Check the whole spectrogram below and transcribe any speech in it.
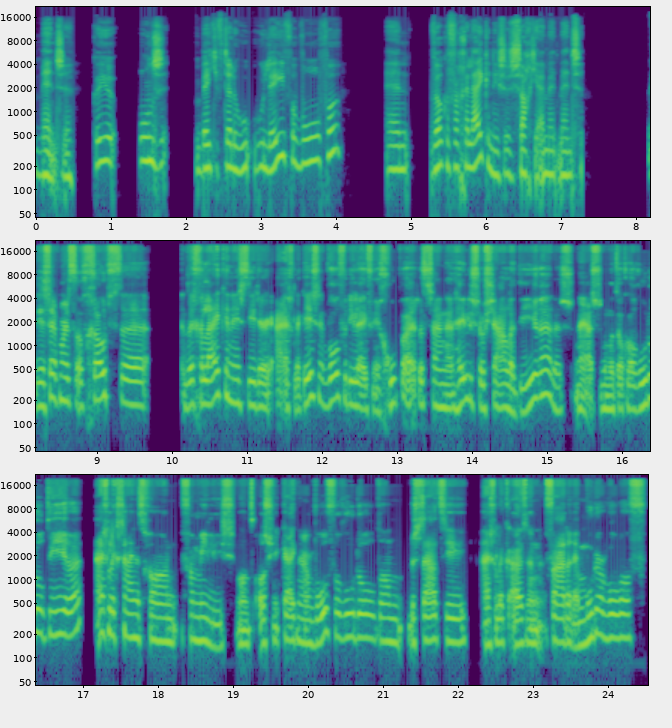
mensen. Kun je ons een beetje vertellen hoe, hoe leven wolven? En Welke vergelijkenissen zag jij met mensen? Ja, zeg maar het, grootste, de gelijkenis die er eigenlijk is. Wolven die leven in groepen. Dat zijn eh, hele sociale dieren. Dus nou ja, ze noemen het ook wel roedeldieren. Eigenlijk zijn het gewoon families. Want als je kijkt naar een wolvenroedel, dan bestaat die eigenlijk uit een vader- en moederwolf.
